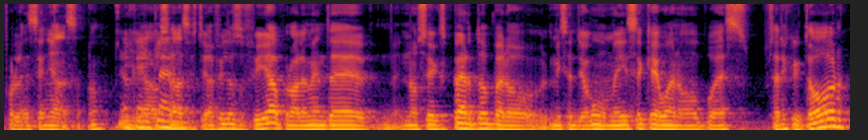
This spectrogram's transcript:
por la enseñanza, ¿no? Y Ok, ya, O claro. sea, si estudias filosofía, probablemente no soy experto, pero mi sentido común me dice que, bueno, puedes ser escritor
